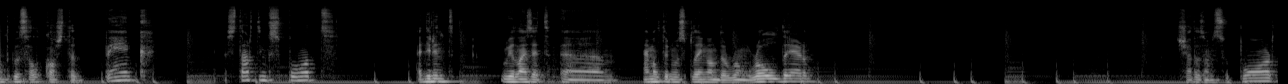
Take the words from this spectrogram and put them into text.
Want Gonçalo Costa back at the starting spot. I didn't realize that um, Hamilton was playing on the wrong role there. Shadows on support.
